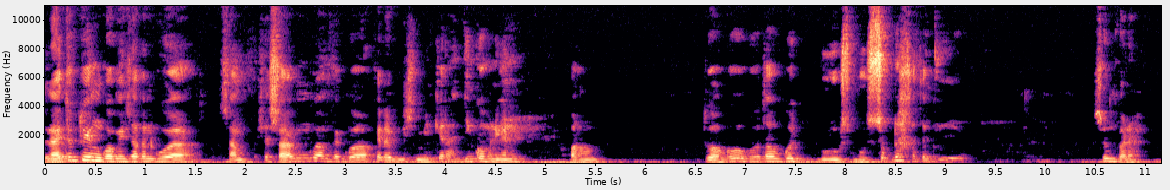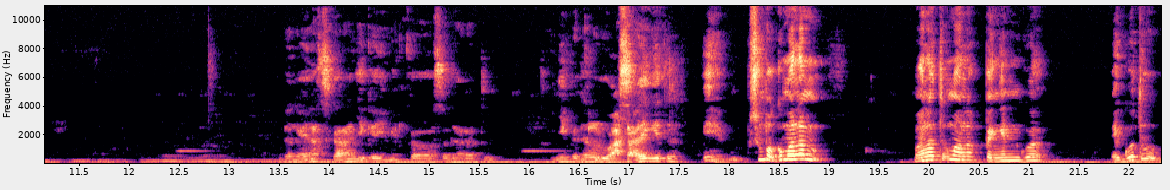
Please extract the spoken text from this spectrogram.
Nah itu tuh yang gue misalkan gue sampai sesalin gue sampai gue akhirnya bisa mikir anjing gue mendingan orang tua gue gue tau gue bus busuk dah kata gue Iya. Sumpah dah. Udah gak enak sekarang jaga image ke saudara tuh. Ini padahal luas aja gitu. Eh sumpah gue malah malah tuh malah pengen gue eh gue tuh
